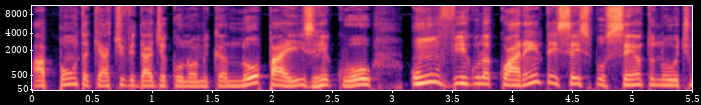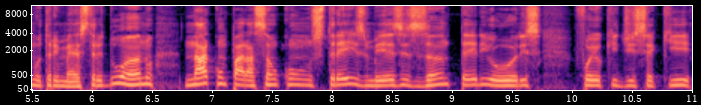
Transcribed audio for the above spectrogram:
aponta que a atividade econômica no país recuou 1,46% no último trimestre do ano, na comparação com os três meses anteriores. Foi o que disse aqui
